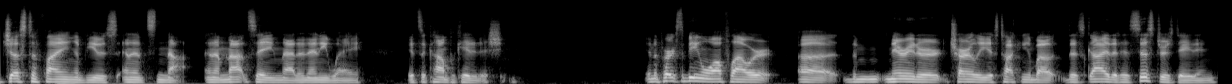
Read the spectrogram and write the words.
justifying abuse, and it's not. And I'm not saying that in any way. It's a complicated issue. In the perks of being a wallflower, uh, the narrator Charlie is talking about this guy that his sister's dating,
